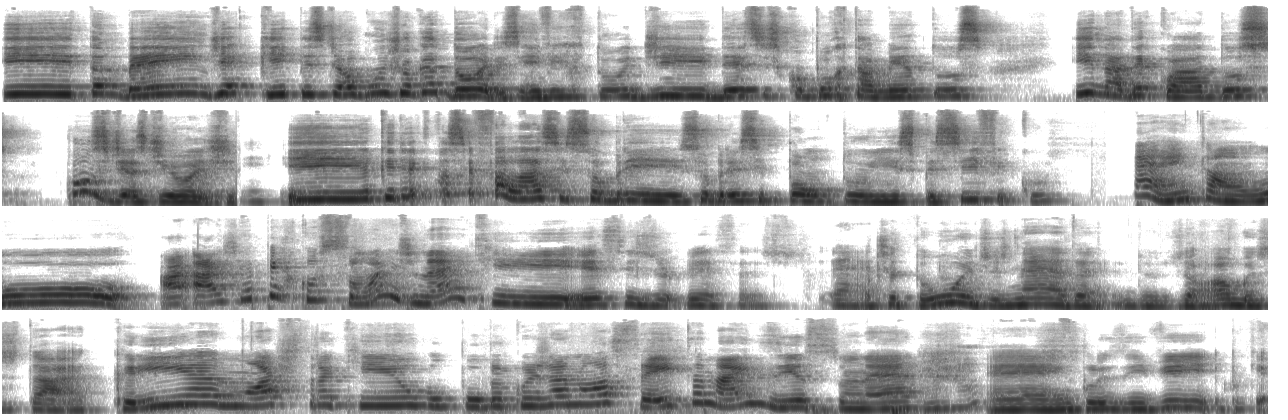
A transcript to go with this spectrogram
e também de equipes de alguns jogadores, em virtude desses comportamentos inadequados com os dias de hoje. E eu queria que você falasse sobre, sobre esse ponto em específico. É, então, o, as repercussões, né, que esses, essas é, atitudes, né, da, dos jogos tá, cria, mostra que o, o, público já não aceita mais isso, né? Uhum. É, inclusive, porque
